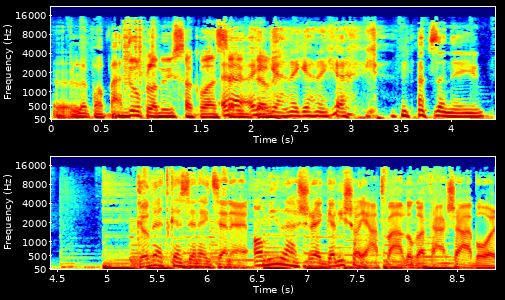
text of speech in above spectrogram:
lőpapát. Dupla műszak van szerintem. Uh, igen, igen, igen, igen. Nem zenéljünk. Következzen egy zene a Millás reggeli saját válogatásából.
